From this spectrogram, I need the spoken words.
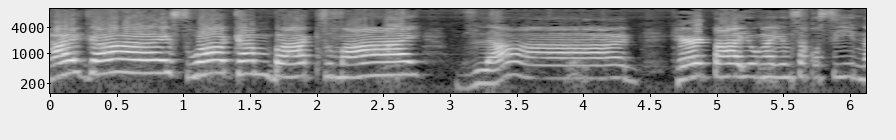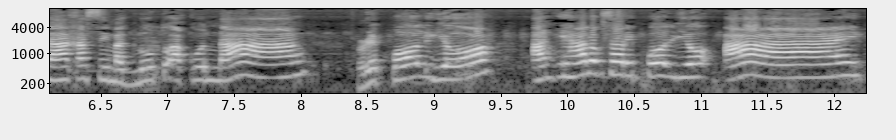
Hi guys! Welcome back to my vlog! Here tayo ngayon sa kusina kasi magluto ako ng repolyo. Ang ihalog sa repolyo ay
